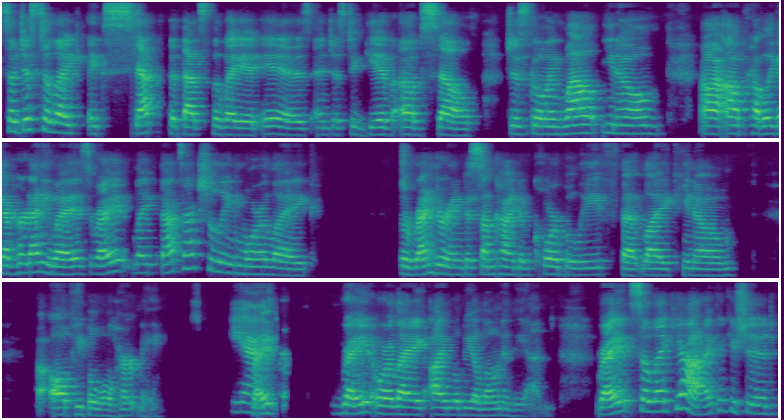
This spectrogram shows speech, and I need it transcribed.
So just to like accept that that's the way it is and just to give of self, just going, well, you know, uh, I'll probably get hurt anyways. Right. Like that's actually more like surrendering to some kind of core belief that, like, you know, all people will hurt me. Yeah. Right. Right. Or like I will be alone in the end. Right. So, like, yeah, I think you should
